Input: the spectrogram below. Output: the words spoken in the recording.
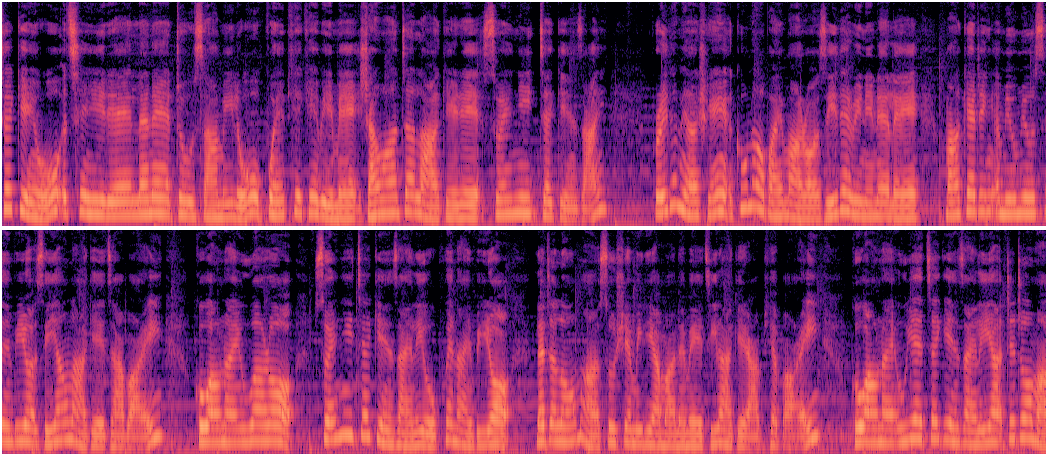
ချက်ကင်ကိုအချင်းရည်တဲ့လက်နဲ့တို့စားမိလို့ပွဲဖြစ်ခဲ့ပေမဲ့ရောင်းအားတက်လာခဲ့တဲ့ဆွဲညှိချက်ကင်ဆိုင်ပရိသတ်များရှင်အခုနောက်ပိုင်းမှာတော့ဈေးသည်တွေအနေနဲ့လည်း marketing အမျိုးမျိုးဆင်းပြီးတော့ဈေးရောက်လာခဲ့ကြပါတယ်။ကိုအောင်နိုင်ဦးကတော့ဆွဲညှိချက်ကင်ဆိုင်လေးကိုဖွင့်နိုင်ပြီးတော့လက်တလုံးမှာ social media မှာနာမည်ကြီးလာခဲ့တာဖြစ်ပါတယ်။ကိုအောင်နိုင်ဦးရဲ့ချက်ကင်ဆိုင်လေးက TikTok မှာ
